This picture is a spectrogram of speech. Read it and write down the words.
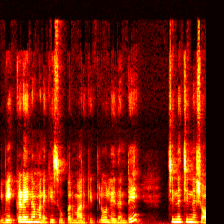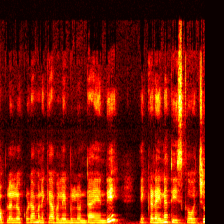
ఇవి ఎక్కడైనా మనకి సూపర్ మార్కెట్లో లేదంటే చిన్న చిన్న షాప్లలో కూడా మనకి అవైలబుల్ ఉంటాయండి. ఎక్కడైనా తీసుకోవచ్చు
